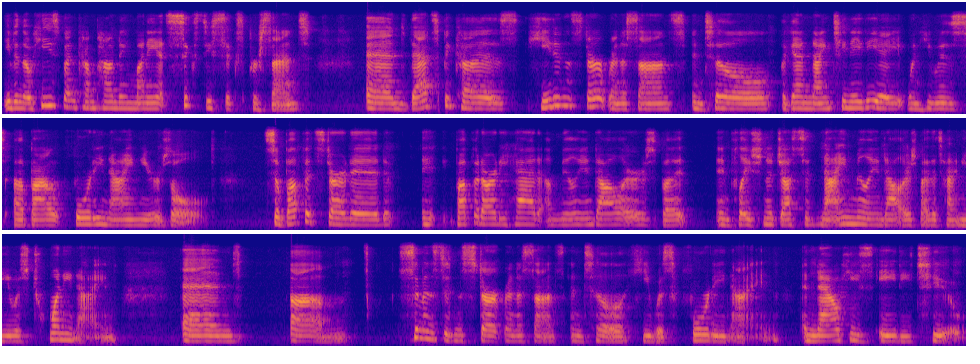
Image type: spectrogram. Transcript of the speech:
even though he's been compounding money at 66% and that's because he didn't start Renaissance until, again, 1988, when he was about 49 years old. So Buffett started, Buffett already had a million dollars, but inflation adjusted $9 million by the time he was 29. And um, Simons didn't start Renaissance until he was 49, and now he's 82.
